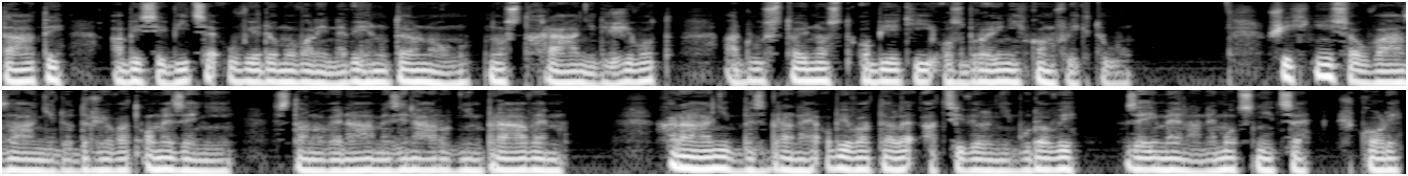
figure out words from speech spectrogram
státy, aby si více uvědomovali nevyhnutelnou nutnost chránit život a důstojnost obětí ozbrojených konfliktů. Všichni jsou vázáni dodržovat omezení, stanovená mezinárodním právem, chránit bezbrané obyvatele a civilní budovy, zejména nemocnice, školy,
